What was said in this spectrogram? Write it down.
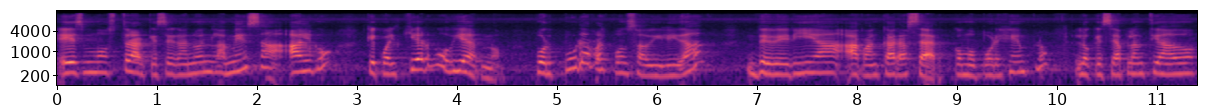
es mostrar que se ganó en la mesa algo que cualquier gobierno, por pura responsabilidad, debería arrancar a hacer, como por ejemplo lo que se ha planteado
